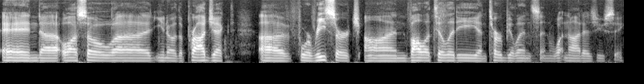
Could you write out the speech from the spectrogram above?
and uh, also, uh, you know, the project uh, for research on volatility and turbulence and whatnot as you see?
